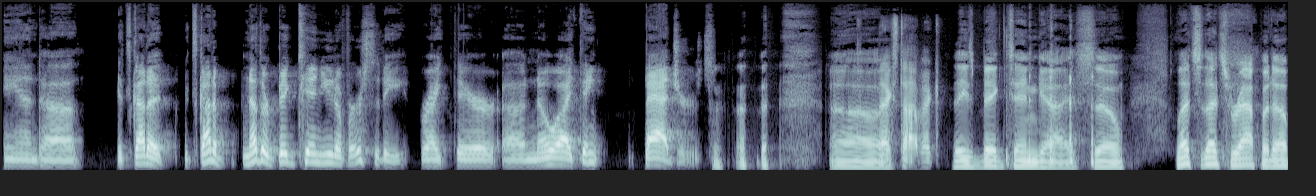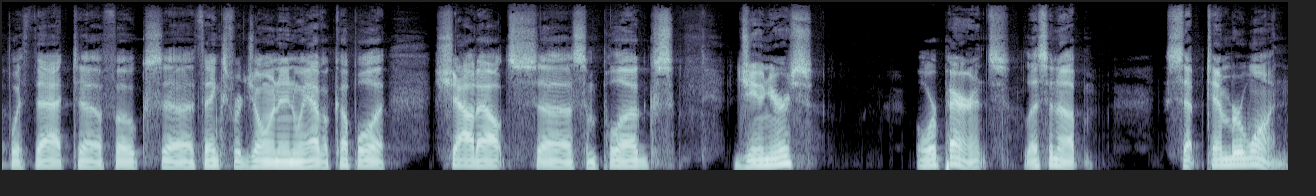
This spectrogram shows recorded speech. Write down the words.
and uh, it's got a it's got a, another Big Ten university right there. Uh, Noah, I think Badgers. uh, Next topic. These Big Ten guys. so let's let's wrap it up with that, uh, folks. Uh, thanks for joining. We have a couple of shout outs, uh, some plugs. Juniors or parents, listen up. September 1.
